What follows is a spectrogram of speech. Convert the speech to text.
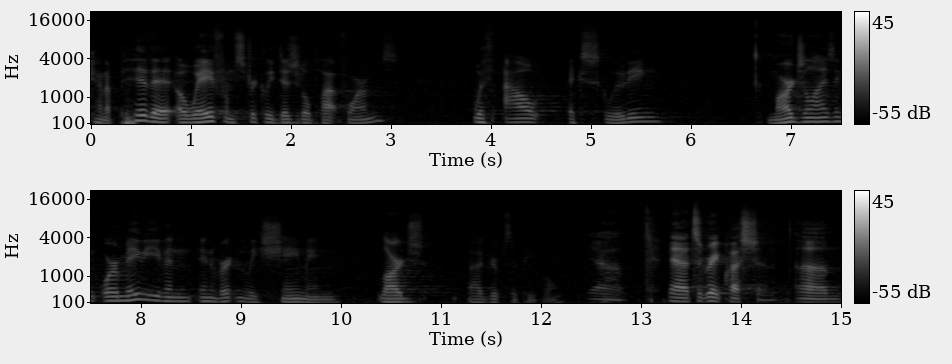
kind of pivot away from strictly digital platforms without excluding marginalizing, or maybe even inadvertently shaming large uh, groups of people? Yeah, yeah, it's a great question. Um,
